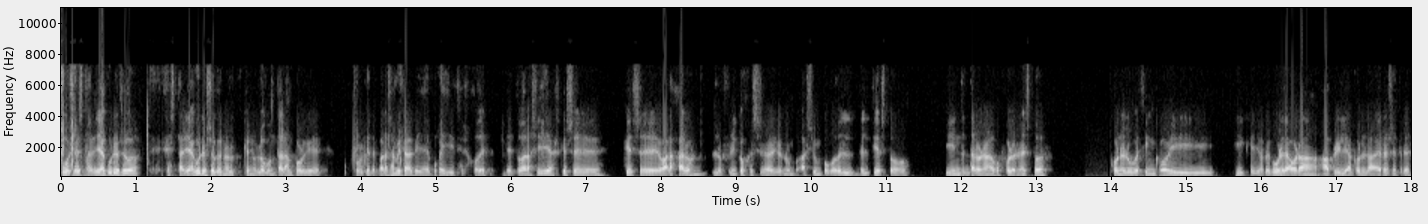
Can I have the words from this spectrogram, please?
Pues estaría curioso, estaría curioso que nos, que nos lo contaran porque, porque te paras a mirar aquella época y dices, joder, de todas las ideas que se, que se barajaron, los únicos que se salieron así un poco del, del tiesto e intentaron algo fueron estos, con el V5 y, y que yo recuerde ahora Aprilia con la RS3.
